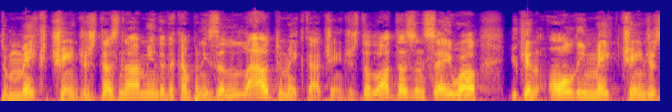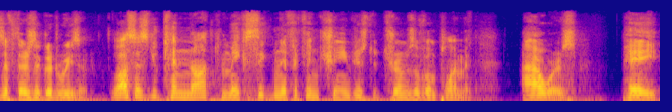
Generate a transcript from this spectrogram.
to make changes does not mean that the company is allowed to make that changes. The law doesn't say, well, you can only make changes if there's a good reason. Law says you cannot make significant changes to terms of employment, hours, pay,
